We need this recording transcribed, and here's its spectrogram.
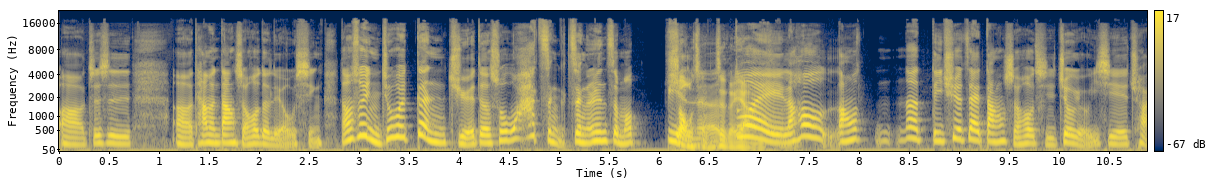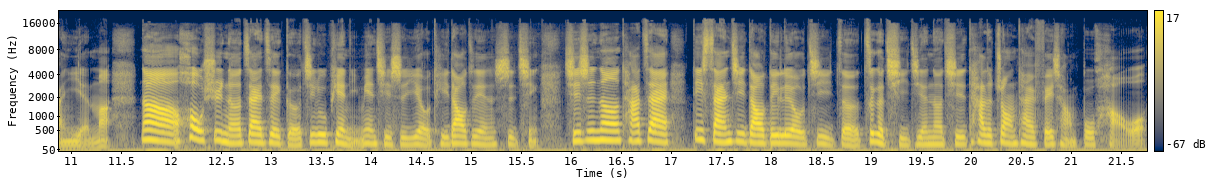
嗯、呃，就是呃，他们当时候的流行，然后所以你就会更觉得说，哇，整整个人怎么？瘦成这个样子，对，然后，然后，那的确在当时候其实就有一些传言嘛。那后续呢，在这个纪录片里面，其实也有提到这件事情。其实呢，他在第三季到第六季的这个期间呢，其实他的状态非常不好哦。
